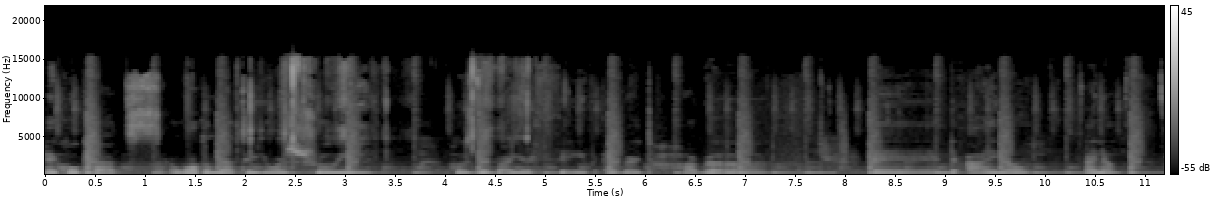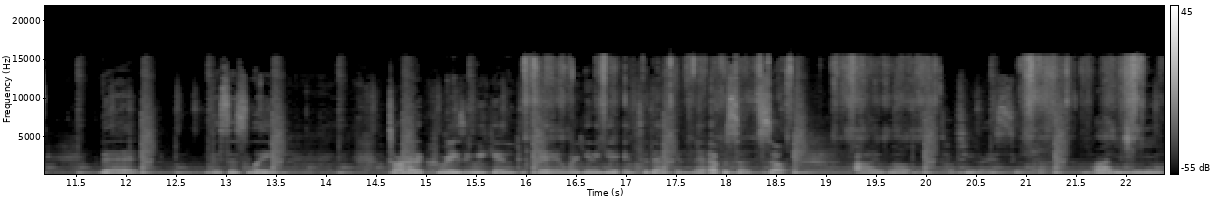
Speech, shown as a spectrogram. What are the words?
Hey, cool cats. Welcome back to yours truly, hosted by your fave ever, Tara. And I know, I know that this is late. Tara had a crazy weekend, and we're gonna get into that in the episode. So I will talk to you guys soon. Bye.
